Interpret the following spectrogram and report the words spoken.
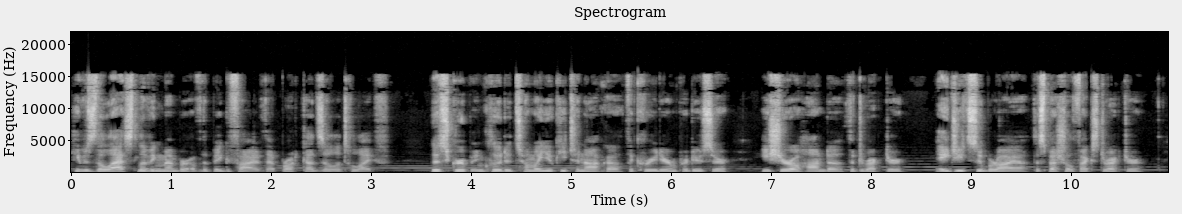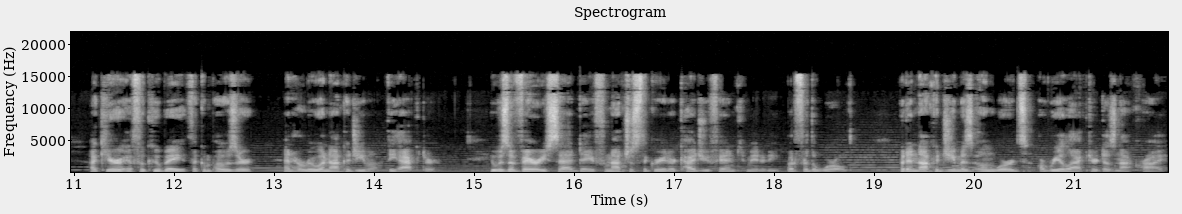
He was the last living member of the Big Five that brought Godzilla to life. This group included Tomoyuki Tanaka, the creator and producer, Ishiro Honda, the director, Eiji Tsuburaya, the special effects director, Akira Ifukube, the composer, and Haruo Nakajima, the actor. It was a very sad day for not just the greater kaiju fan community, but for the world. But in Nakajima's own words, a real actor does not cry.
